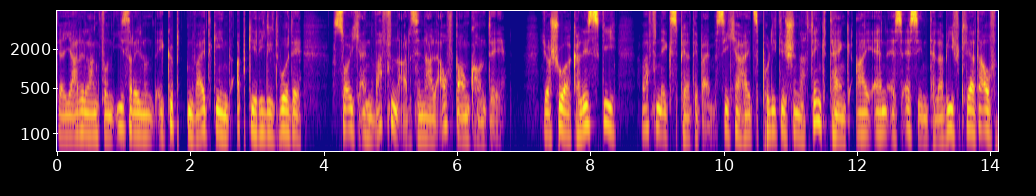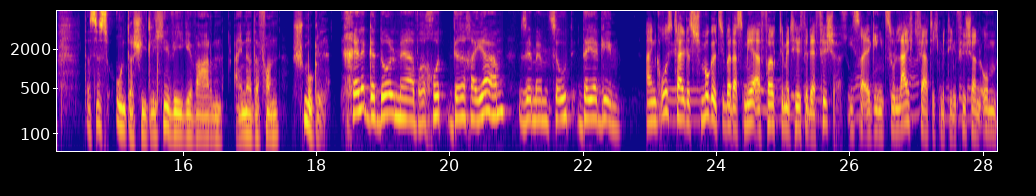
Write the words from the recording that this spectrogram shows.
der jahrelang von Israel und Ägypten weitgehend abgeriegelt wurde, solch ein Waffenarsenal aufbauen konnte? Joshua Kaliski, Waffenexperte beim sicherheitspolitischen Think Tank INSS in Tel Aviv, klärt auf, dass es unterschiedliche Wege waren, einer davon Schmuggel. Ein Großteil des Schmuggels über das Meer erfolgte mit Hilfe der Fischer. Israel ging zu leichtfertig mit den Fischern um.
